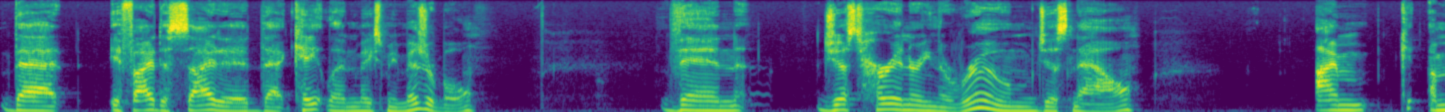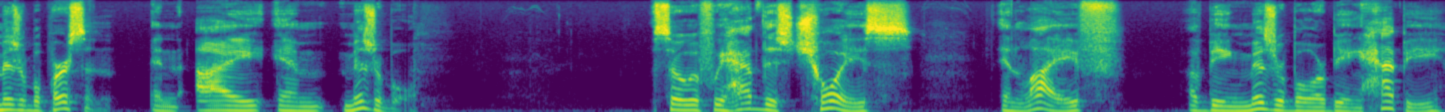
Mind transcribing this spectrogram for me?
That if I decided that Caitlin makes me miserable, then just her entering the room just now, I'm a miserable person and I am miserable. So if we have this choice in life of being miserable or being happy,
